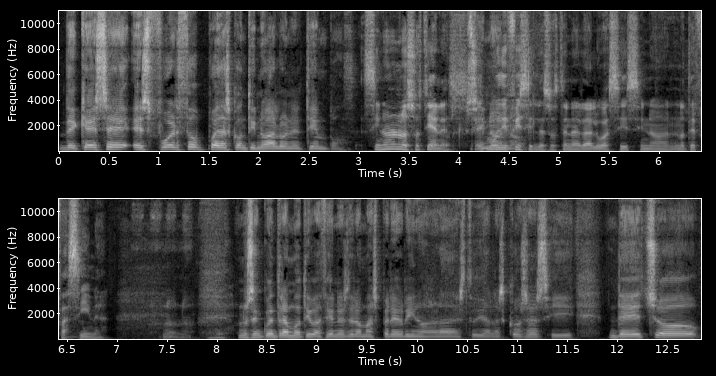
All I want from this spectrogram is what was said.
de que ese esfuerzo puedas continuarlo en el tiempo. Si no, no lo sostienes. Si es no, muy difícil no. de sostener algo así si no, no te fascina no, no. Uno se encuentra motivaciones de lo más peregrino a la hora de estudiar las cosas y de hecho,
